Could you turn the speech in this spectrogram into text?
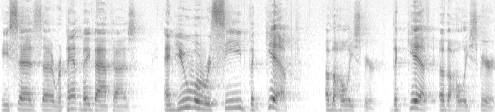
He says, uh, Repent and be baptized, and you will receive the gift of the Holy Spirit. The gift of the Holy Spirit.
